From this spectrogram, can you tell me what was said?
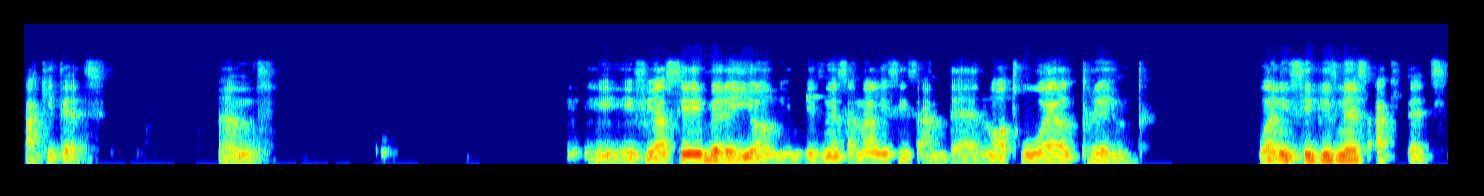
architects. And if you are still very young in business analysis and uh, not well trained, when you see business architects,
